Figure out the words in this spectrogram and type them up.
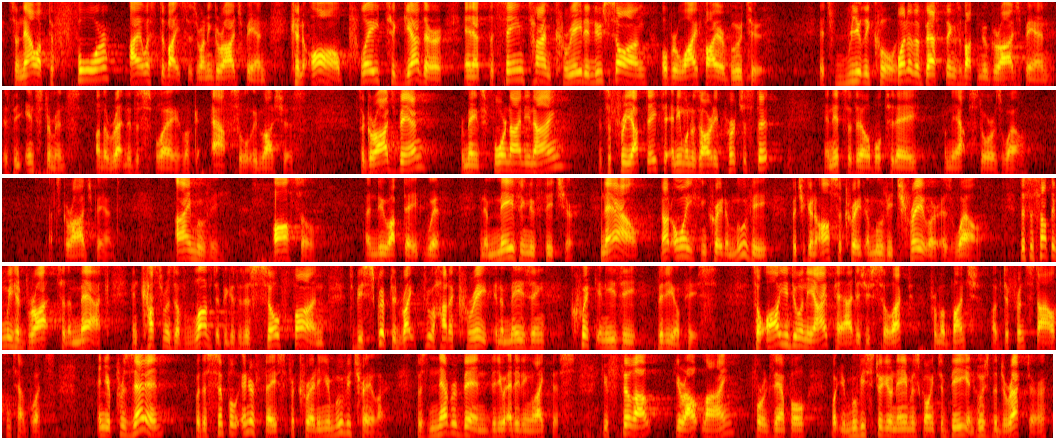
So now up to four iOS devices running GarageBand can all play together and at the same time create a new song over Wi-Fi or Bluetooth. It's really cool. One of the best things about the new GarageBand is the instruments on the Retina display look absolutely luscious. So GarageBand remains $4.99. It's a free update to anyone who's already purchased it, and it's available today from the App Store as well. That's GarageBand. iMovie, also a new update with an amazing new feature. Now, not only you can create a movie, but you can also create a movie trailer as well. This is something we had brought to the Mac, and customers have loved it because it is so fun to be scripted right through how to create an amazing, quick and easy video piece. So all you do on the iPad is you select from a bunch of different styles and templates, and you're presented with a simple interface for creating your movie trailer. There's never been video editing like this. You fill out your outline, for example, what your movie studio name is going to be and who's the director,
